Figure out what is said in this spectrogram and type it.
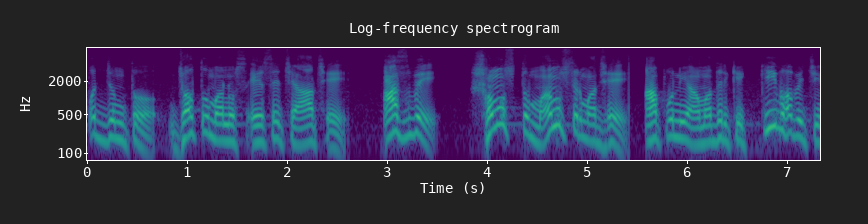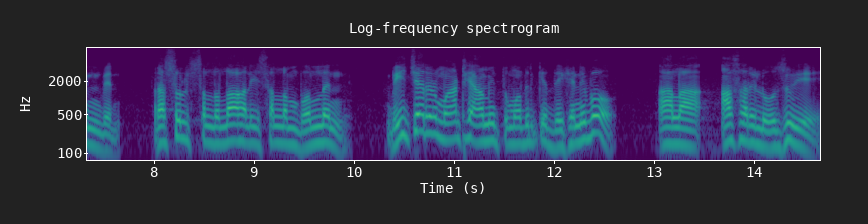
পর্যন্ত যত মানুষ এসেছে, আছে, আসবে, সমস্ত মানুষের মাঝে আপনি আমাদেরকে কীভাবে চিনবেন? রাসুল সাল্লাহ আলি সাল্লাম বললেন বিচারের মাঠে আমি তোমাদেরকে দেখে নিব। আলা আসারিল অজুয়ে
